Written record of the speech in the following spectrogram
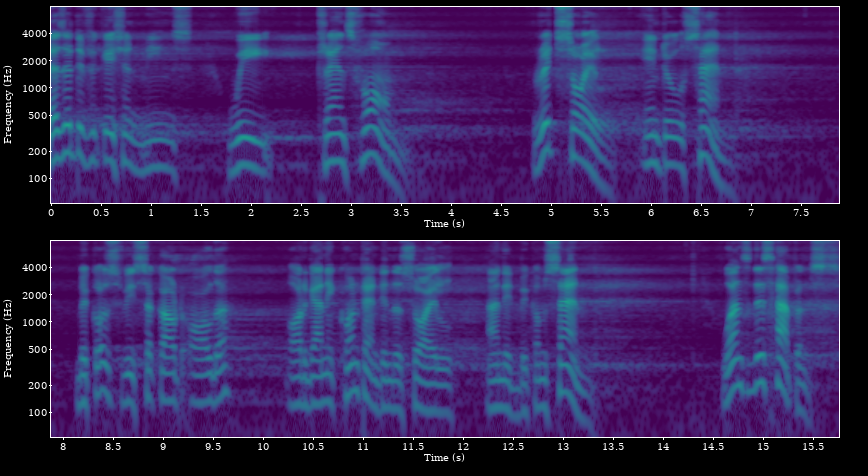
Desertification means we transform rich soil into sand because we suck out all the organic content in the soil and it becomes sand. Once this happens,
